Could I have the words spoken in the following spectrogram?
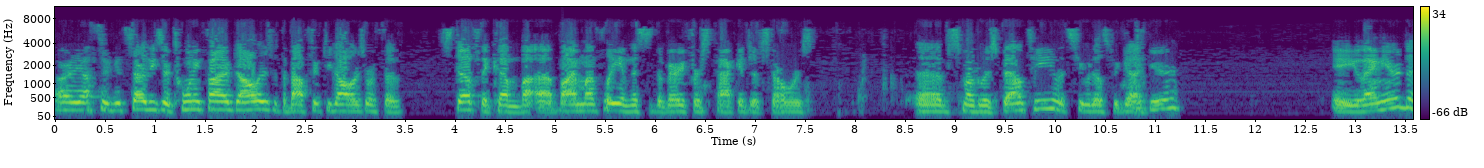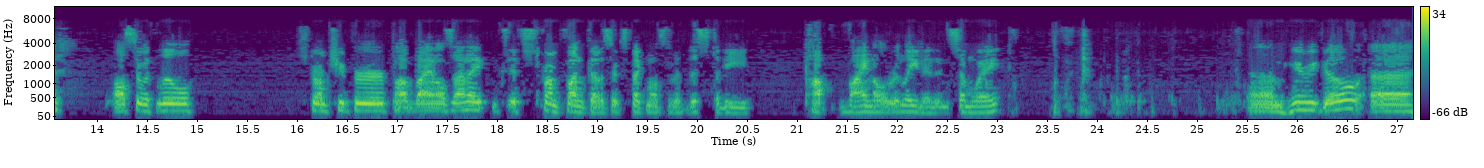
Already off to a good start. These are $25 with about $50 worth of stuff that come bi- uh, bi-monthly, and this is the very first package of Star Wars uh, Smuggler's Bounty. Let's see what else we got here. A lanyard, also with little Stormtrooper pop vinyls on it. It's from Funko, so expect most of it, this to be pop vinyl related in some way. Um, here we go. Uh,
